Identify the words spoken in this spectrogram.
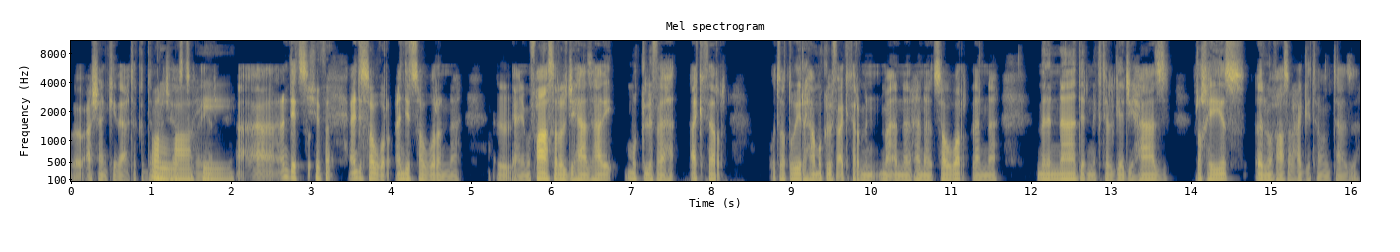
عشان كذا أعتقد إن الجهاز تغير. عندي تص... شوف. عندي تصور عندي تصور انه يعني مفاصل الجهاز هذه مكلفة أكثر وتطويرها مكلف أكثر من ما إن إحنا نتصور لأنه من النادر إنك تلقى جهاز رخيص المفاصل حقته ممتازة.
